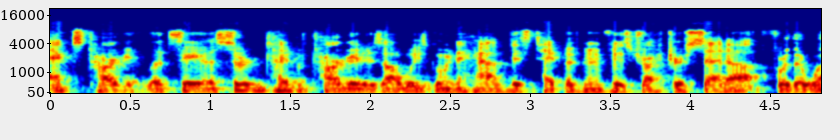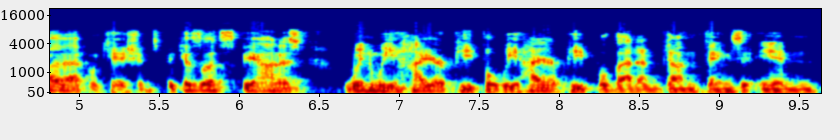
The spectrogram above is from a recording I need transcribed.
X target, let's say a certain type of target is always going to have this type of infrastructure set up for their web applications. Because let's be honest, when we hire people, we hire people that have done things in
